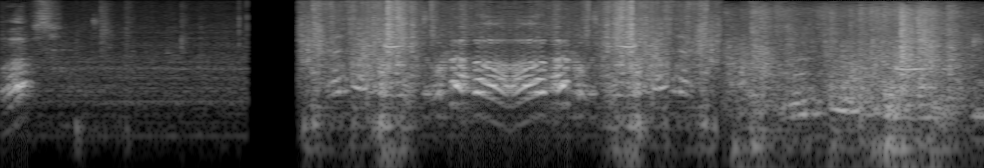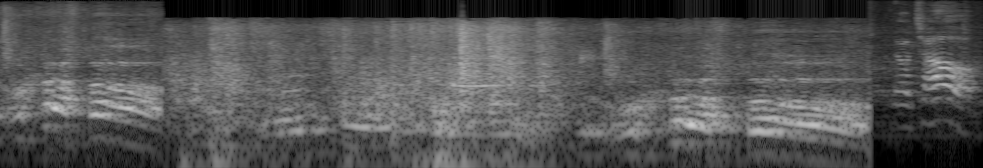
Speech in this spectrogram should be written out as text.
Whoops. That's okay. Whoa. Okay. No towel.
